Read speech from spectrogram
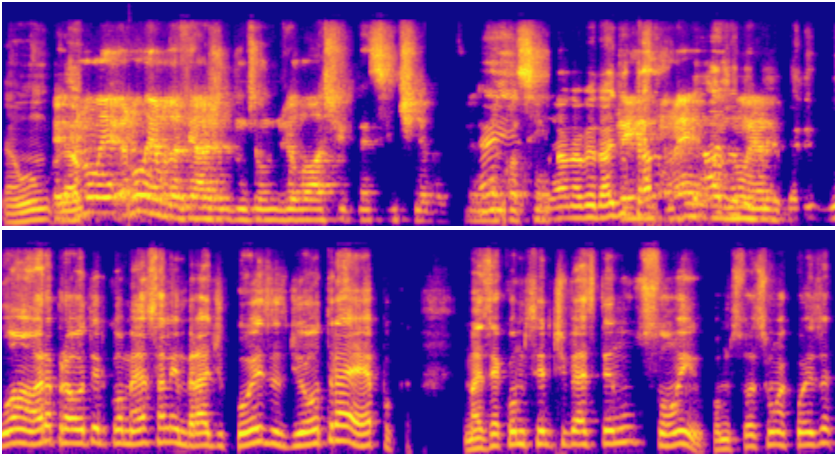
É um, eu, é... Não, eu, não, lembro da viagem de, de Lost nesse sentido. É isso, né? Na verdade, o cara viaja de uma hora para outra ele começa a lembrar de coisas de outra época. Mas é como se ele estivesse tendo um sonho, como se fosse uma coisa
